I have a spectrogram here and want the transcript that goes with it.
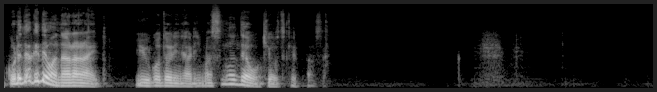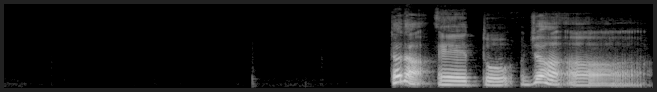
これだけではならないということになりますのでお気をつけください。ただ、えっ、とじゃあ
